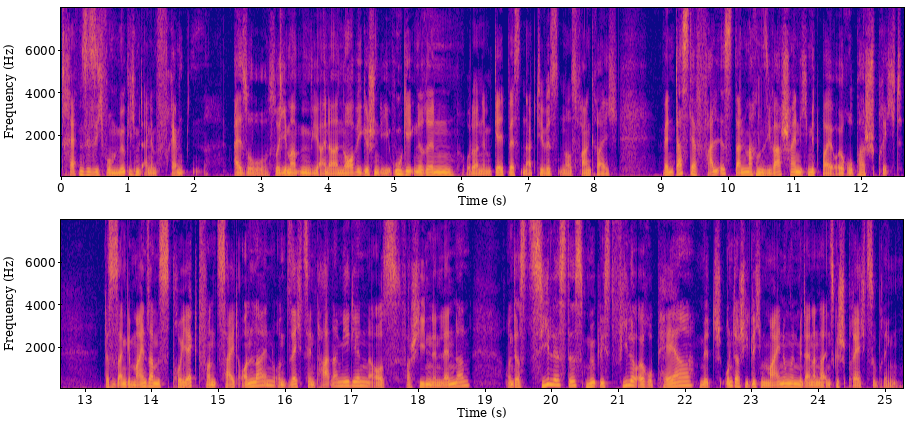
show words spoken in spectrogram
treffen Sie sich womöglich mit einem Fremden? Also so jemandem wie einer norwegischen EU-Gegnerin oder einem Gelbwestenaktivisten aus Frankreich. Wenn das der Fall ist, dann machen Sie wahrscheinlich mit bei Europa spricht. Das ist ein gemeinsames Projekt von Zeit Online und 16 Partnermedien aus verschiedenen Ländern. Und das Ziel ist es, möglichst viele Europäer mit unterschiedlichen Meinungen miteinander ins Gespräch zu bringen.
